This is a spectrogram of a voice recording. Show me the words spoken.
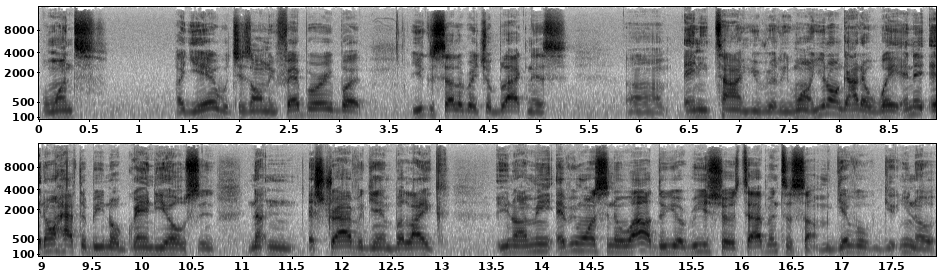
once a year, which is only February, but you can celebrate your blackness um, anytime you really want. You don't gotta wait, and it, it don't have to be no grandiose and nothing extravagant, but like, you know what I mean. Every once in a while, do your research, tap into something, give a, you know,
